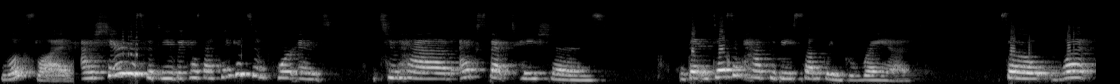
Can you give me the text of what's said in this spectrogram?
looks like. I share this with you because I think it's important to have expectations that doesn't have to be something grand. So what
